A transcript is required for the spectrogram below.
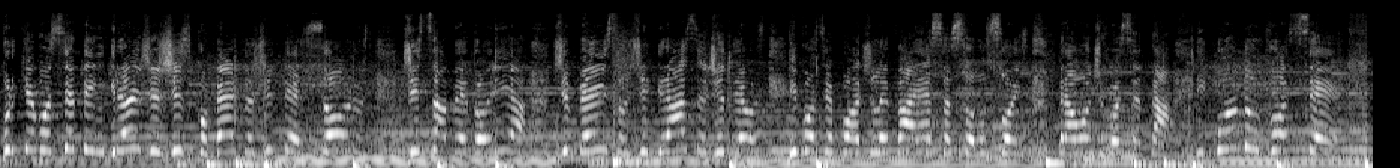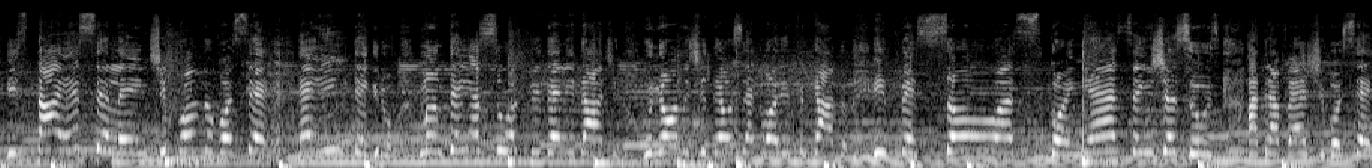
porque você tem grandes descobertas de tesouros de sabedoria, de bênçãos, de graça de Deus. E você pode levar essas soluções para onde você está. E quando você está excelente, quando você é íntegro, mantenha a sua fidelidade, o nome de Deus é glorificado. E pessoas conhecem Jesus através de você.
